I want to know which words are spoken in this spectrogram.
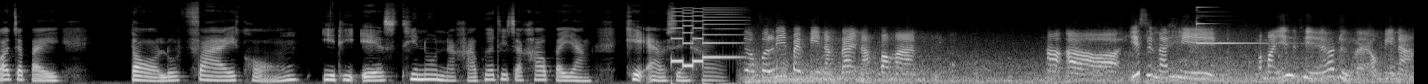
ก็จะไปต่อรถไฟของ ETS ที่นู่นนะคะ เพื่อที่จะเข้าไปยัง KL Central เรือเฟอร์รี่ไปปีนังได้นะ ประมาณห้าอ่ายี่สิบนาที ประมาณยี่สิบนาทีก็ถึงแล้วปีนัง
